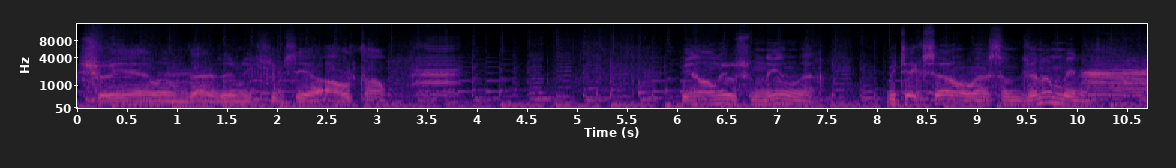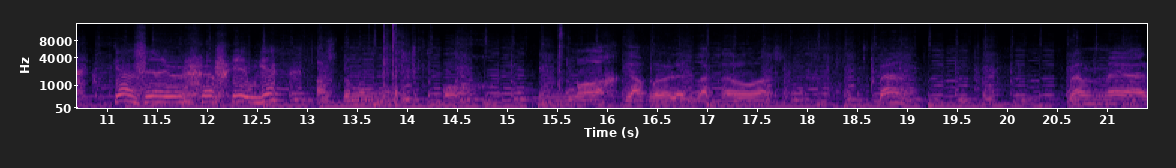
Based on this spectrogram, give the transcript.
Söyleyemem derdimi kimseye Altan. Beni anlıyorsun değil mi? Bir tek sen varsın canım benim. Gel seni öpeyim gel. Aslımın benim. Oh. Oh yapma öyle dudaklar olmaz. Ben Ben meğer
